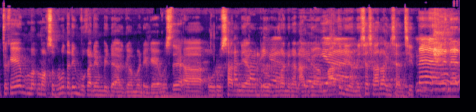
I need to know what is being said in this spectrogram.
Itu kayak mak- maksudmu tadi bukan yang beda agama deh kayak maksudnya uh, urusan Antar, yang berhubungan iya, dengan iya. agama Iya. tuh di Indonesia sekarang lagi sensitif. Nah, benar.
